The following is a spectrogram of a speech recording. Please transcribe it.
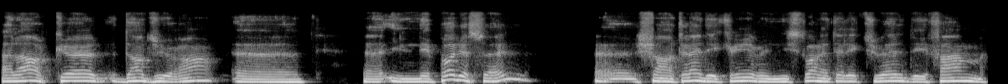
alors que dans Durand, euh, euh, il n'est pas le seul. je suis en train d'écrire une histoire intellectuelle des femmes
